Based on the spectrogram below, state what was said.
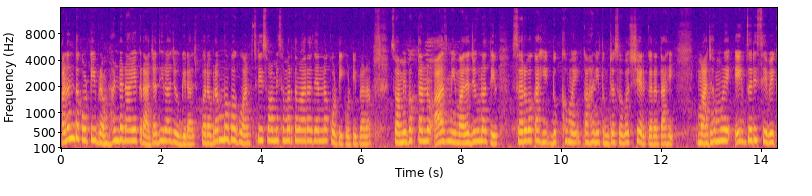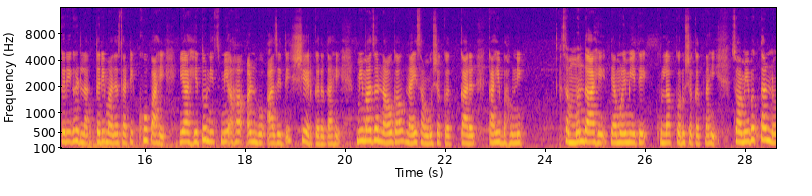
अनंतकोटी ब्रह्मांड नायक राजाधिराज योगीराज परब्रह्म भगवान श्री स्वामी समर्थ महाराज यांना कोटी कोटी प्रणाम. स्वामी भक्तांनो आज मी माझ्या जीवनातील सर्व काही दुःखमय कहाणी तुमच्यासोबत शेअर करत आहे. माझ्यामुळे एक जरी सेवेकरी घडला तरी माझ्यासाठी खूप आहे. या हेतूनीच मी हा अनुभव आज येथे शेअर करत आहे. मी माझं नावगाव नाही सांगू शकत कारण काही भावनिक संबंध आहे त्यामुळे मी येथे खुला करू शकत नाही. स्वामी भक्तांनो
